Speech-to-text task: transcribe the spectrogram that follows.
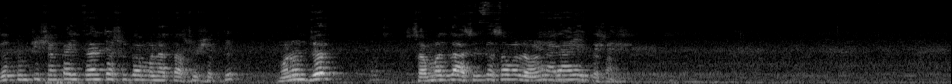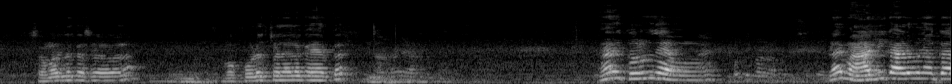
जर तुमची शंका इतरांच्या सुद्धा मनात असू शकते. म्हणून जर समजलं असेल तर समजलं म्हणून नाही आणि एकदा सांग समजलं का सर्वाला मग पुढे चालायला काय हरकत? हा करून घ्या मग. नाही माझी काढू नका.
